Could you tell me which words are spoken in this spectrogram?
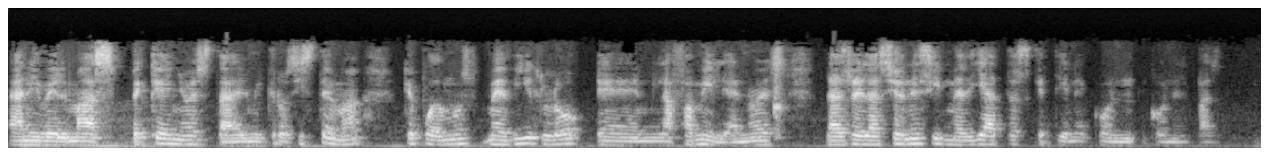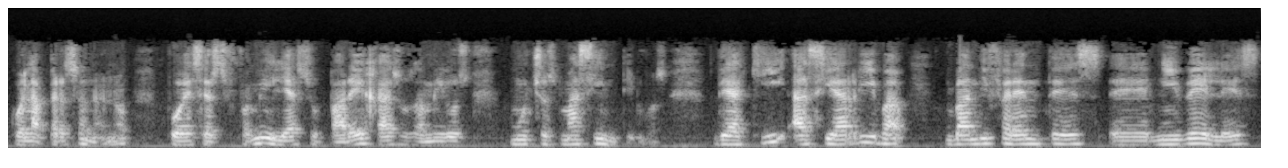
A nivel más pequeño está el microsistema, que podemos medirlo en la familia, ¿no? Es las relaciones inmediatas que tiene con, con el, con la persona, ¿no? Puede ser su familia, su pareja, sus amigos, muchos más íntimos. De aquí hacia arriba van diferentes eh, niveles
